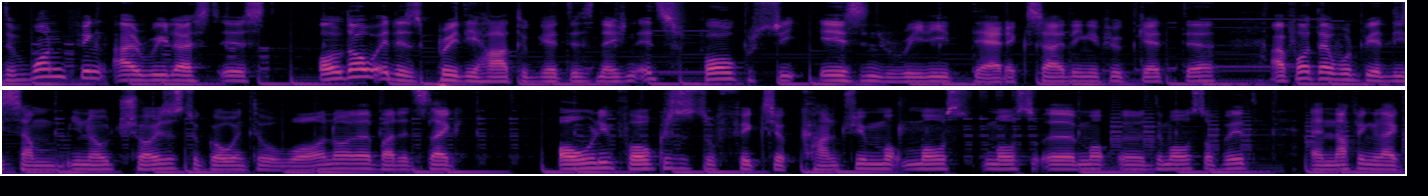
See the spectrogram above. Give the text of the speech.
the one thing I realized is, although it is pretty hard to get this nation, its focus isn't really that exciting if you get there. I thought there would be at least some, you know, choices to go into a war and all that, but it's like only focuses to fix your country mo most most uh, mo uh, the most of it and nothing like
